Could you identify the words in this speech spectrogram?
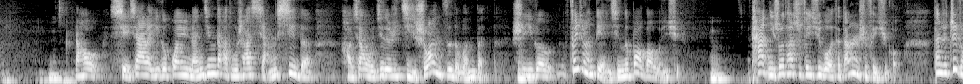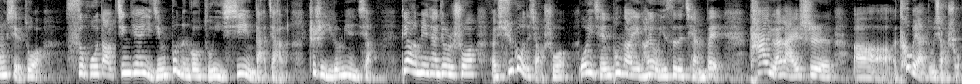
然后写下了一个关于南京大屠杀详细的，好像我记得是几十万字的文本，是一个非常典型的报告文学。嗯，它你说它是非虚构，它当然是非虚构。但是这种写作似乎到今天已经不能够足以吸引大家了，这是一个面相。第二个面向就是说，呃，虚构的小说。我以前碰到一个很有意思的前辈，他原来是呃特别爱读小说，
